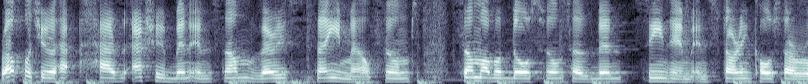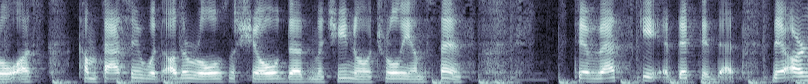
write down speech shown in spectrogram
Ralph Macchino ha- has actually been in some very seminal films. Some of those films have been seen him in starring co-star role as compasser with other roles show that Machino truly understands. Stavatsky addicted that there are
